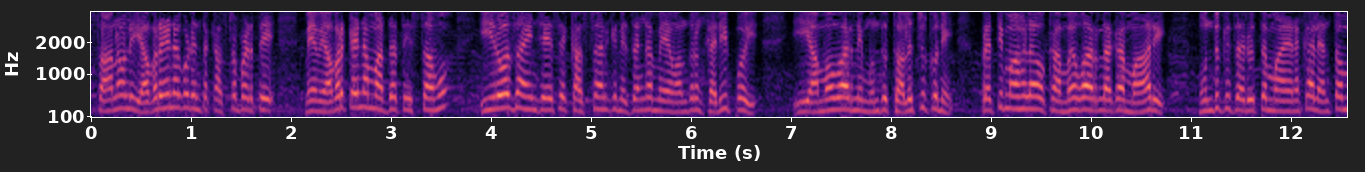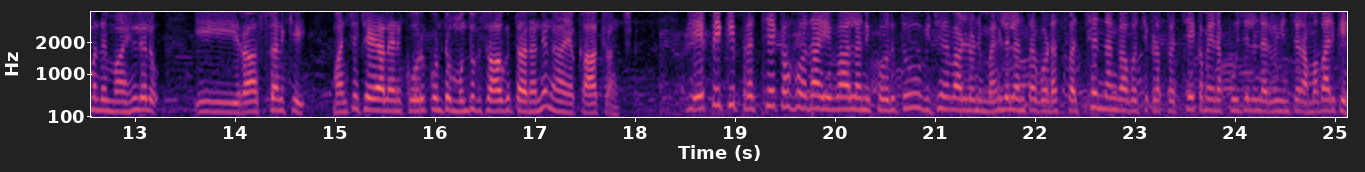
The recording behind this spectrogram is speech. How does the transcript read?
స్థానంలో ఎవరైనా కూడా ఇంత కష్టపడితే మేము ఎవరికైనా మద్దతు ఇస్తాము. ఈ రోజు ఆయన చేసే కష్టానికి నిజంగా మేమందరం కరిగిపోయి ఈ అమ్మవారిని ముందు తలుచుకుని ప్రతి మహిళ ఒక అమ్మవారిలాగా మారి ముందుకు జరుగుతే మా వెనకాల ఎంతోమంది మహిళలు ఈ రాష్ట్రానికి మంచి చేయాలని కోరుకుంటూ ముందుకు సాగుతారని నా యొక్క ఆకాంక్ష. ఏపీకి ప్రత్యేక హోదా ఇవ్వాలని కోరుతూ విజయవాడలోని మహిళలంతా కూడా స్వచ్ఛందంగా వచ్చి ఇక్కడ ప్రత్యేకమైన పూజలు నిర్వహించారు. అమ్మవారికి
